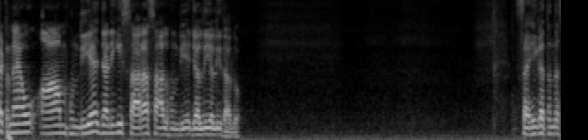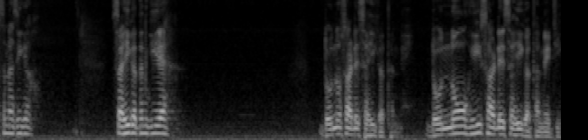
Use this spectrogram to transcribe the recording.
ਘਟਨਾ ਹੈ, ਉਹ ਆਮ ਹੁੰਦੀ ਹੈ ਯਾਨੀ ਕਿ ਸਾਰਾ ਸਾਲ ਹੁੰਦੀ ਹੈ। ਜਲਦੀ ਜਲਦੀ ਦੱਸ ਦਿਓ। ਸਹੀ ਕਥਨ ਦੱਸਣਾ ਸੀਗਾ। ਸਹੀ ਕਥਨ ਕੀ ਹੈ? ਦੋਨੋਂ ਸਾਡੇ ਸਹੀ ਕਥਨ ਨੇ। ਦੋਨੋਂ ਹੀ ਸਾਡੇ ਸਹੀ ਕਥਨ ਨੇ ਜੀ।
